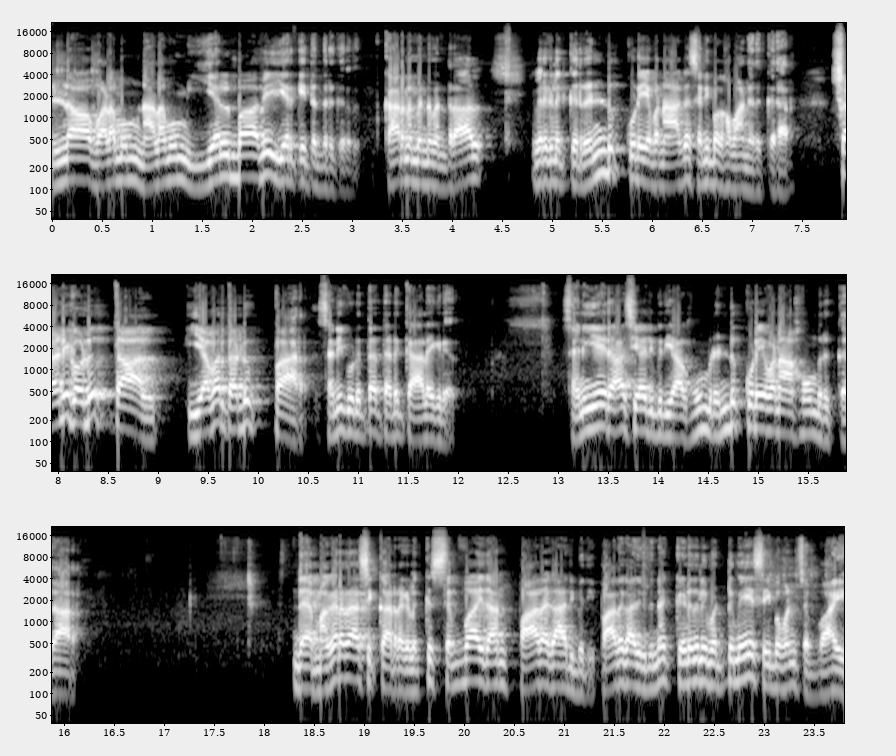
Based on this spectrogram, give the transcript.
எல்லா வளமும் நலமும் இயல்பாகவே இயற்கை தந்திருக்கிறது. காரணம் என்னவென்றால் இவர்களுக்கு ரெண்டு கூடையவனாக சனி பகவான் இருக்கிறார். சனி கொடுத்தால் எவர் தடுப்பார்? சனி கொடுத்தா தடுக்க ஆலை கிடையாது. சனியே ராசியாதிபதியாகவும் ரெண்டு கூடையவனாகவும் இருக்கிறார். இந்த மகர ராசிக்காரர்களுக்கு செவ்வாய் தான் பாதகாதிபதி. பாதகாதிபதினா கெடுதலை மட்டுமே செய்பவன் செவ்வாய்.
